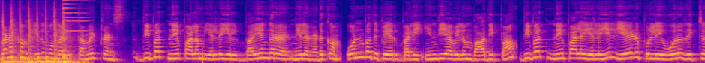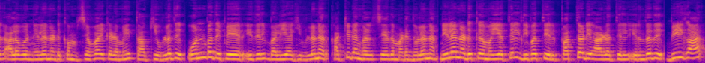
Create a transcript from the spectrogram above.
வணக்கம். இது உங்கள் தமிழ் ட்ரெண்ட்ஸ். திபெத் நேபாளம் எல்லையில் பயங்கர நிலநடுக்கம். ஒன்பது பேர் பலி. இந்தியாவிலும் பாதிப்பா? திபெத் நேபாள எல்லையில் ஏழு புள்ளி ஒரு ரிக்டர் அளவு நிலநடுக்கம் செவ்வாய்க்கிழமை தாக்கியுள்ளது. ஒன்பது பேர் இதில் பலியாகியுள்ளனர். கட்டிடங்கள் சேதமடைந்துள்ளன. நிலநடுக்க மையத்தில் திபெத்தில் பத்தடி ஆழத்தில் இருந்தது. பீகார்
